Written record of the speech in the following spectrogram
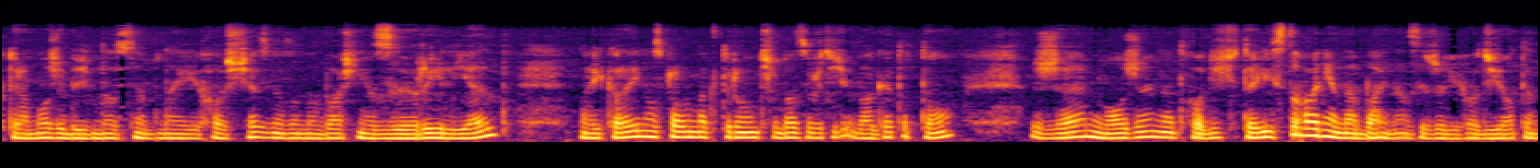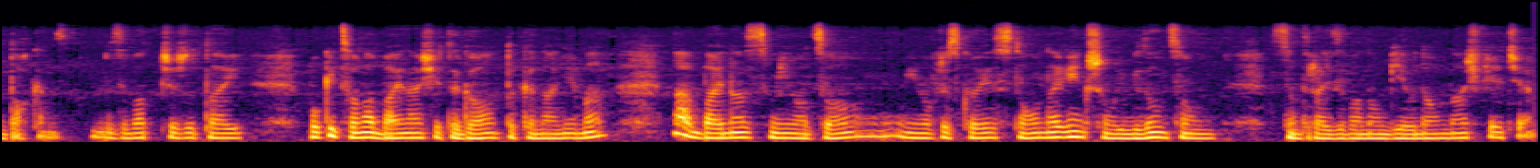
która może być w następnej hoście, związaną właśnie z Real Yield. No i kolejną sprawą, na którą trzeba zwrócić uwagę, to to, że może nadchodzić tutaj listowanie na Binance, jeżeli chodzi o ten token. Zobaczcie, że tutaj póki co na Binance tego tokena nie ma, a Binance mimo co, mimo wszystko jest tą największą i wiodącą scentralizowaną giełdą na świecie.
